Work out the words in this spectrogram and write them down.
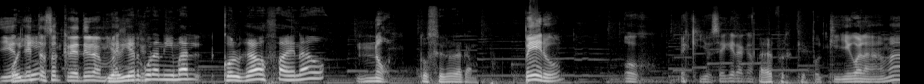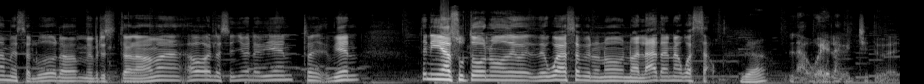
Y Oye, estas son criaturas ¿Y había algún animal colgado, faenado? No, Entonces no era campo. pero, ojo, es que yo sé que era campo. A ver, ¿por qué? Porque llegó la mamá, me saludó, la, me presentó a la mamá, hola señora, bien, bien. Tenía su tono de, de WhatsApp, pero no, no alatan a WhatsApp. Ya. La abuela, conchito, madre.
